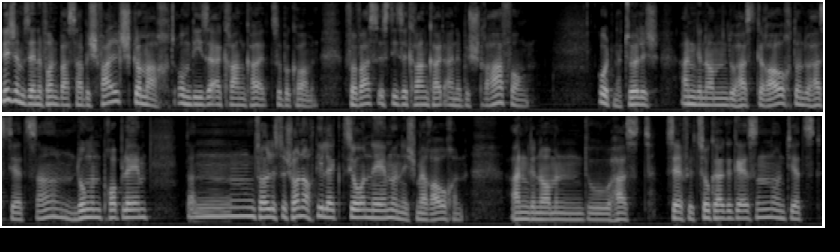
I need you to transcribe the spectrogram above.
Nicht im Sinne von, was habe ich falsch gemacht, um diese Krankheit zu bekommen. Für was ist diese Krankheit eine Bestrafung? Gut, natürlich, angenommen, du hast geraucht und du hast jetzt äh, ein Lungenproblem, dann solltest du schon auch die Lektion nehmen und nicht mehr rauchen. Angenommen, du hast sehr viel Zucker gegessen und jetzt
